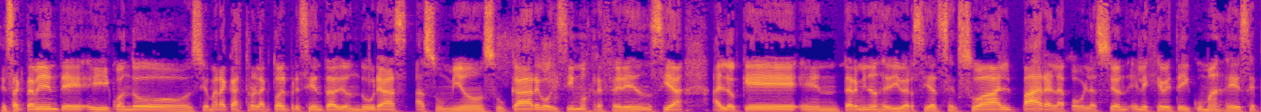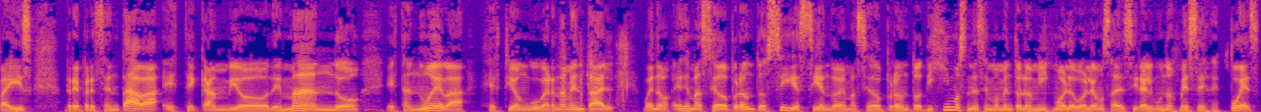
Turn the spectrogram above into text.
Exactamente, y cuando Xiomara Castro, la actual presidenta de Honduras, asumió su cargo, hicimos referencia a lo que en términos de diversidad sexual para la población LGBTIQ de ese país representaba este cambio de mando, esta nueva gestión gubernamental. Bueno, es demasiado pronto, sigue siendo demasiado pronto. Dijimos en ese momento lo mismo, lo volvemos a decir algunos meses después.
